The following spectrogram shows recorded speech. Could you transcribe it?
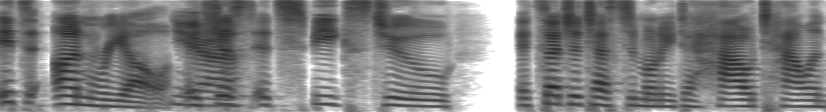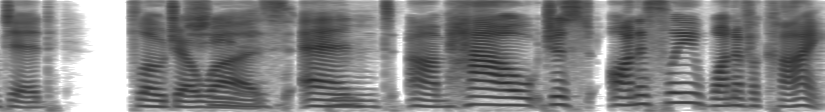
it's unreal. It Yeah. just it speaks to it's such a testimony to how talented Flojo She was is. and um, how just honestly one of a kind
